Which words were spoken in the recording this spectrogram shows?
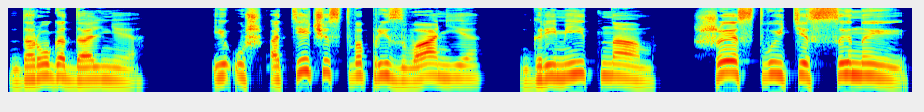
Дорога дальняя. И уж отечество призвание гремит нам. Шествуйте, сыны!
